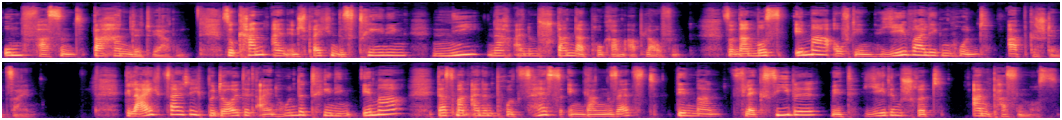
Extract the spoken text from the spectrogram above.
umfassend behandelt werden. So kann ein entsprechendes Training nie nach einem Standardprogramm ablaufen, sondern muss immer auf den jeweiligen Hund abgestimmt sein. Gleichzeitig bedeutet ein Hundetraining immer, dass man einen Prozess in Gang setzt, den man flexibel mit jedem Schritt anpassen muss.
